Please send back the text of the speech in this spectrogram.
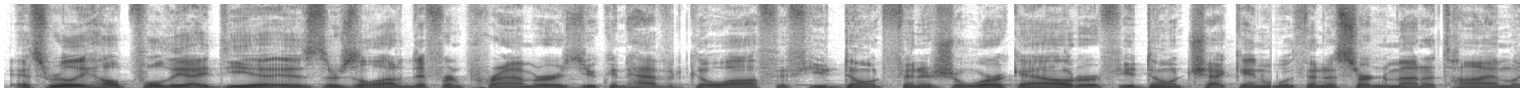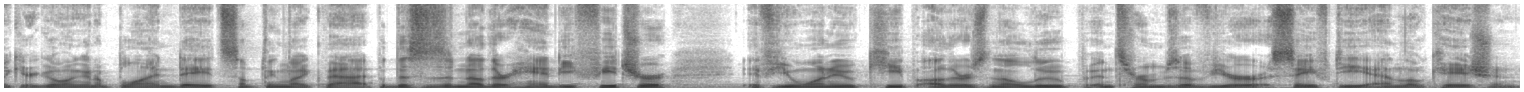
It's really helpful. The idea is there's a lot of different parameters. You can have it go off if you don't finish a workout or if you don't check in within a certain amount of time, like you're going on a blind date, something like that. But this is another handy feature if you want to keep others in the loop in terms of your safety and location.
